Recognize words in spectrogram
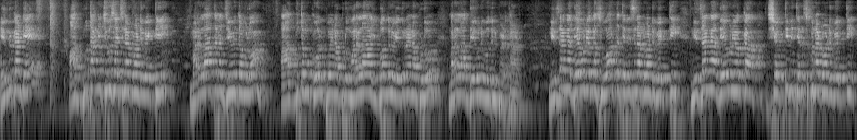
ఎందుకంటే అద్భుతాన్ని చూసి వచ్చినటువంటి వ్యక్తి మరలా తన జీవితంలో ఆ అద్భుతం కోల్పోయినప్పుడు మరలా ఇబ్బందులు ఎదురైనప్పుడు మరలా దేవుని వదిలిపెడతాడు. నిజంగా దేవుని యొక్క సువార్త తెలిసినటువంటి వ్యక్తి నిజంగా దేవుని యొక్క శక్తిని తెలుసుకున్నటువంటి వ్యక్తి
